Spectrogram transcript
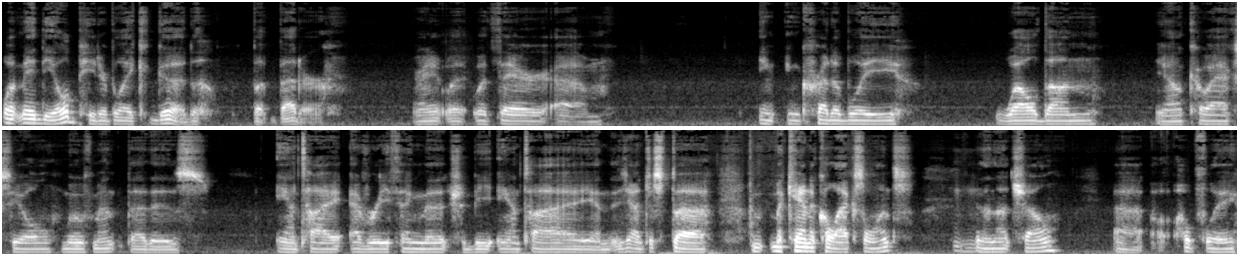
what made the old Peter Blake good, but better, right? With, with their um, in- incredibly well done, you know, coaxial movement that is anti everything that it should be anti, and yeah, just uh, mechanical excellence mm-hmm. in a nutshell. Uh, hopefully,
